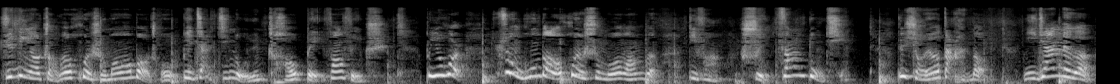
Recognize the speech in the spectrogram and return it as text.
决定要找到混世魔王报仇，便驾筋斗云朝北方飞去。不一会儿，孙悟空到了混世魔王的地方水脏洞前，对小妖大喊道：“你家那个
